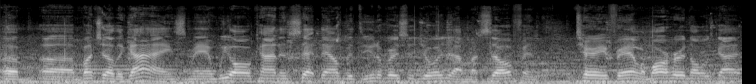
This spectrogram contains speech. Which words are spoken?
uh, a bunch of other guys, man, we all kind of sat down with the University of Georgia, myself and Terry Fair, Lamar Heard, and all those guys,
